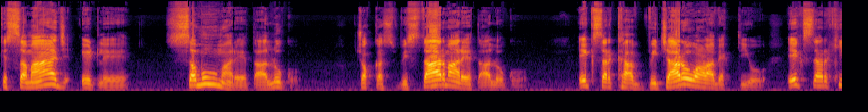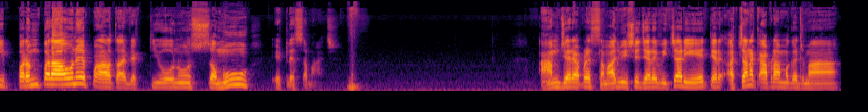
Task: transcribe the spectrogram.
કે સમાજ એટલે સમૂહમાં રહેતા લોકો, ચોક્કસ વિસ્તારમાં રહેતા લોકો, એક સરખા વિચારોવાળા વ્યક્તિઓ, એક સરખી પરંપરાઓને પાળતા વ્યક્તિઓનો સમૂહ એટલે સમાજ. આમ જ્યારે આપણે સમાજ વિશે જ્યારે વિચારીએ, ત્યારે અચાનક આપણા મગજમાં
